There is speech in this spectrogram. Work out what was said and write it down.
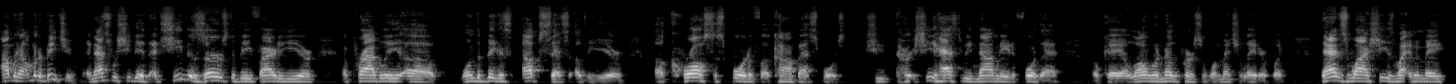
I'm gonna I'm gonna beat you." And that's what she did. And she deserves to be fired of the year and probably uh, one of the biggest upsets of the year across the sport of uh, combat sports. She her, she has to be nominated for that. Okay, along with another person we'll mention later. But that is why she's my MMA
